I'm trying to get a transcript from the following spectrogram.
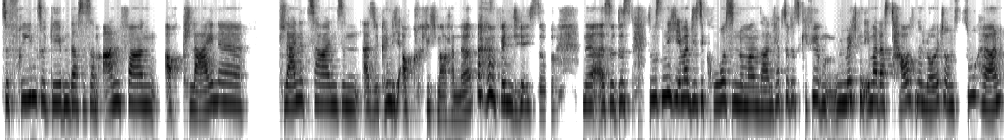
zufrieden zu geben, dass es am Anfang auch kleine kleine Zahlen sind, also könnte ich auch glücklich machen, ne? finde ich so. Ne? Also das, das müssen nicht immer diese großen Nummern sein. Ich habe so das Gefühl, wir möchten immer, dass tausende Leute uns zuhören,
